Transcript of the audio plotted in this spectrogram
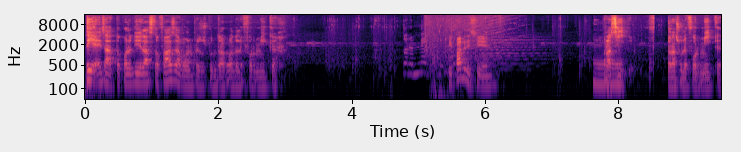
Sì, esatto, quello di Last of Us avevamo preso spunto da quello delle formiche. Mi pare di sì. Eh, Però sì, funziona sulle formiche.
